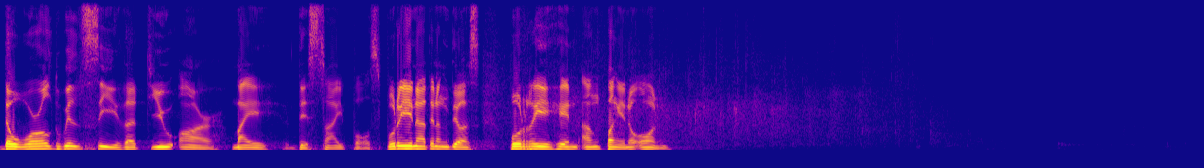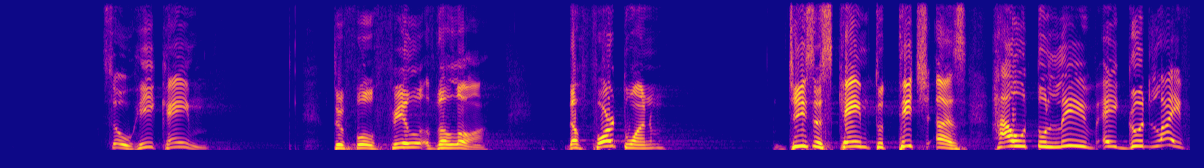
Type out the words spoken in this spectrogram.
the world will see that you are my disciples. Purihin natin ang Diyos. Purihin ang Panginoon. So he came to fulfill the law. The fourth one, Jesus came to teach us how to live a good life.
